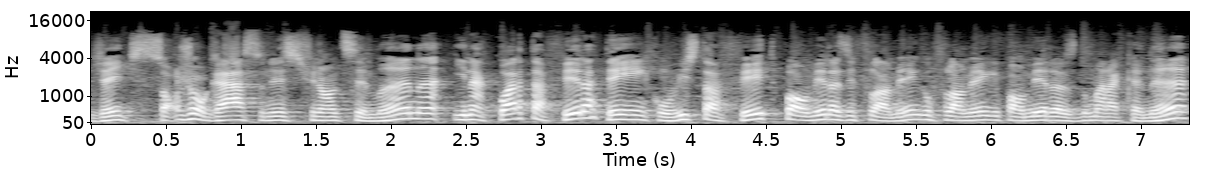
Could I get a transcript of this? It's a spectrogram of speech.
Gente, só jogaço nesse final de semana e na quarta-feira tem, hein? Convite tá feito, Palmeiras e Flamengo, Flamengo e Palmeiras do Maracanã.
